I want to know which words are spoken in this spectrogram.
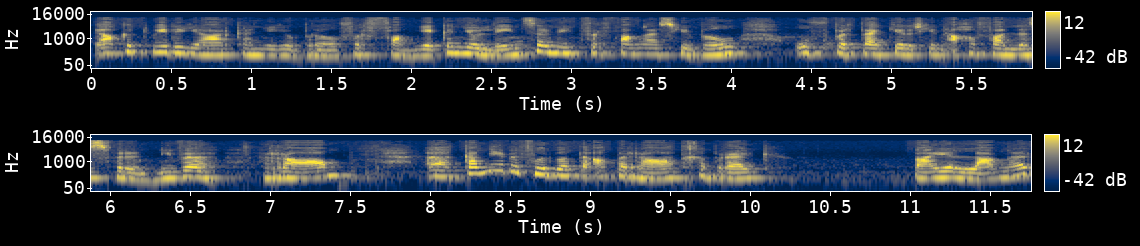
Elke tweede jaar kan jy jou bril vervang. Jy kan jou lense net vervang as jy wil of partykeer as jy in elk geval lus vir 'n nuwe raam. Uh, kan jy byvoorbeeld 'n apparaat gebruik baie langer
